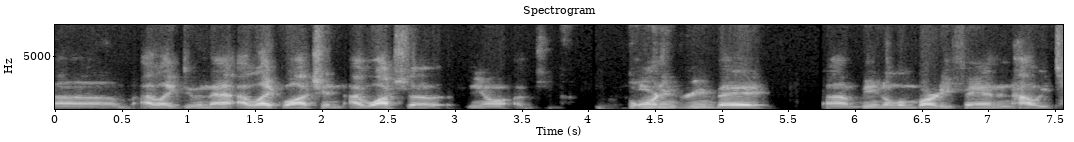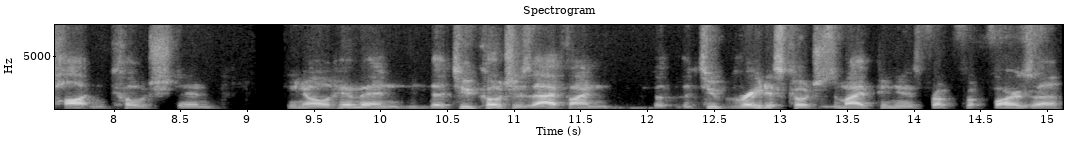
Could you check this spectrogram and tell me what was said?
Um, I like doing that. I like watching. I watched a you know, born in Green Bay, um, being a Lombardi fan, and how he taught and coached, and you know him and the two coaches that I find the, the two greatest coaches in my opinion as far, far as a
